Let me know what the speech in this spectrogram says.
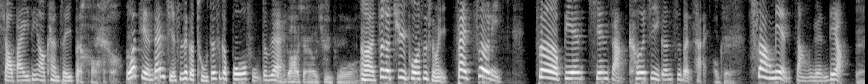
小白一定要看这一本。好，我简单解释这个图，这是个波幅，对不对？我们都好想要巨波。呃，这个巨波是什么？在这里，这边先涨科技跟资本财。OK。上面涨原料。对。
